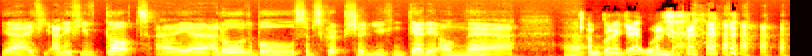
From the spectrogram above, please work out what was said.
Yeah, if you, and if you've got a uh, an Audible subscription, you can get it on there. Uh, I'm going to get one.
